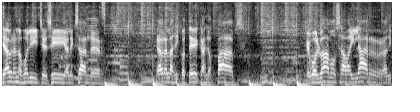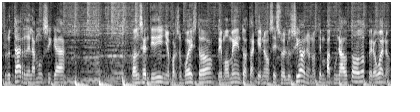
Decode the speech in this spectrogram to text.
Que abran los boliches, sí, Alexander. Que abran las discotecas, los pubs. Que volvamos a bailar, a disfrutar de la música. Con sentidiño, por supuesto. De momento, hasta que no se solucione, no estén vacunados todos, pero bueno.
